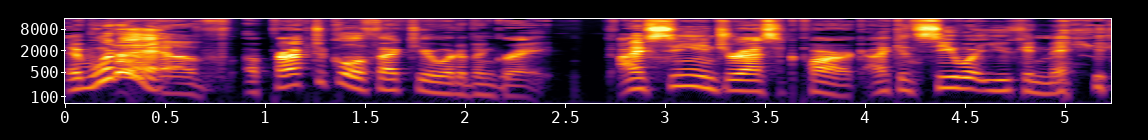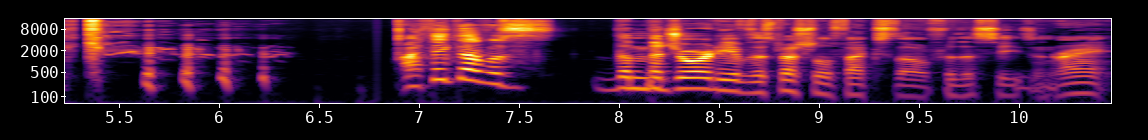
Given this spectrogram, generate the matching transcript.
It would have a practical effect here would have been great. I've seen Jurassic Park. I can see what you can make. I think that was the majority of the special effects though for this season, right?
